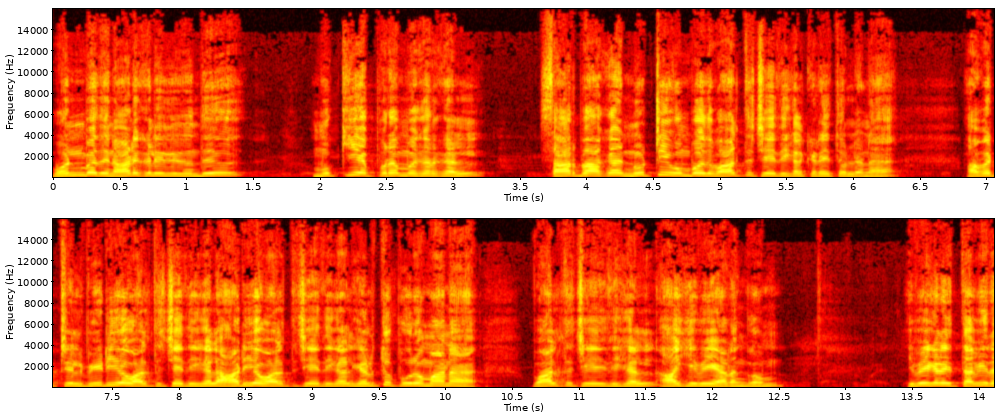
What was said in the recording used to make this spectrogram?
ஒன்பது நாடுகளிலிருந்து முக்கிய புறமுகர்கள் சார்பாக நூற்றி ஒம்பது வாழ்த்துச் செய்திகள் கிடைத்துள்ளன. அவற்றில் வீடியோ வாழ்த்துச் செய்திகள் ஆடியோ வாழ்த்துச் செய்திகள் எழுத்துப்பூர்வமான வாழ்த்துச் செய்திகள் ஆகியவை அடங்கும். இவைகளை தவிர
